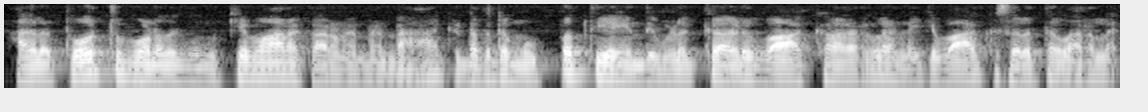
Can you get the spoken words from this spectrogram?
அதில் தோற்று போனதுக்கு முக்கியமான காரணம் என்னென்னா கிட்டத்தட்ட முப்பத்தி ஐந்து விழுக்காடு வாக்காளர்கள் அன்னைக்கு வாக்கு செலுத்த வரலை.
